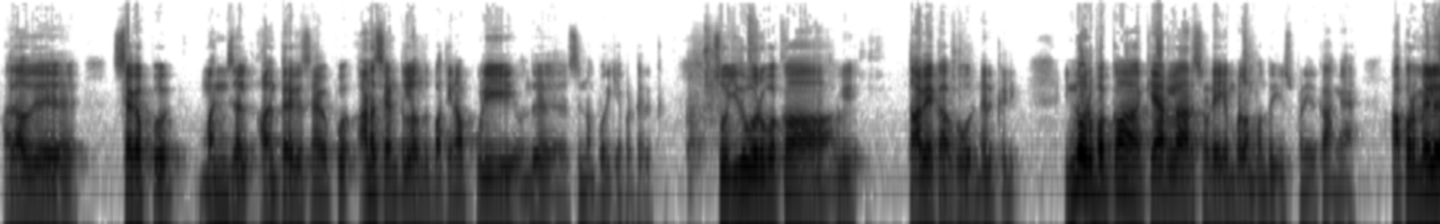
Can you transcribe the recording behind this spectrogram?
அதாவது சிகப்பு மஞ்சள் அதன் பிறகு சிகப்பு. ஆனால் சென்டரில் வந்து பார்த்திங்கன்னா புலி வந்து சின்னம் பொறிக்கப்பட்டு இருக்குது ஸோ இது ஒரு பக்கம் வி- ஒரு நெருக்கடி. இன்னொரு பக்கம் கேரளா அரசினுடைய எம்பளம் வந்து யூஸ் பண்ணியிருக்காங்க. அப்புறமேலு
